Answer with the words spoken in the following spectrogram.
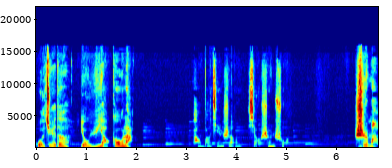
我觉得有鱼咬钩了。胖胖先生小声说：“是吗？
